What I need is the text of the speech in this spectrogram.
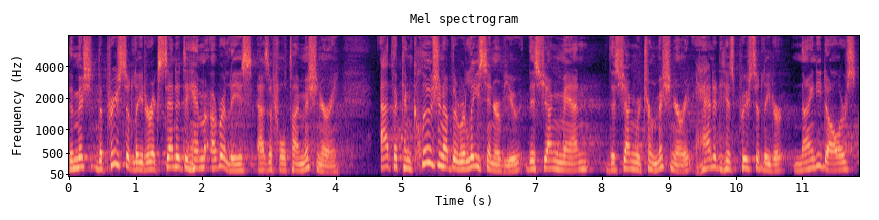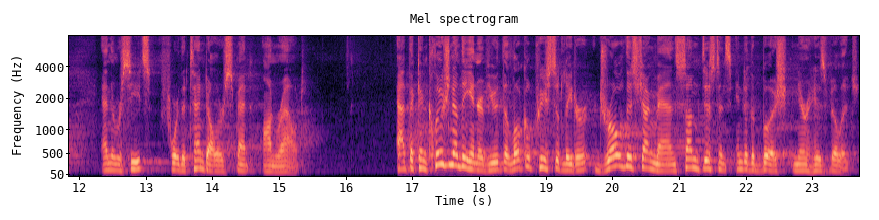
The, mission, the priesthood leader extended to him a release as a full time missionary. At the conclusion of the release interview, this young man, this young returned missionary, handed his priesthood leader $90 and the receipts for the $10 spent en route. At the conclusion of the interview, the local priesthood leader drove this young man some distance into the bush near his village.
